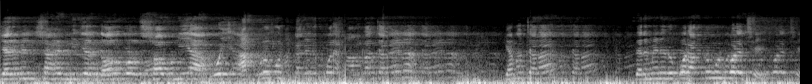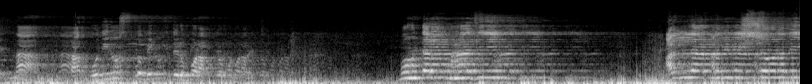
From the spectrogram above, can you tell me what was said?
চেয়ারম্যান সাহেব নিজের দলবল সব নিয়ে ওই আক্রমণকারীর উপরে হামলা চালায় না? কেন চালায়? চেয়ারম্যানের উপর আক্রমণ করেছে? না, তার অধীনস্থ ব্যক্তিদের উপর আক্রমণ করেছে। মোহতারাম হাজির আল্লাহ নবী বিশ্ব নবী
